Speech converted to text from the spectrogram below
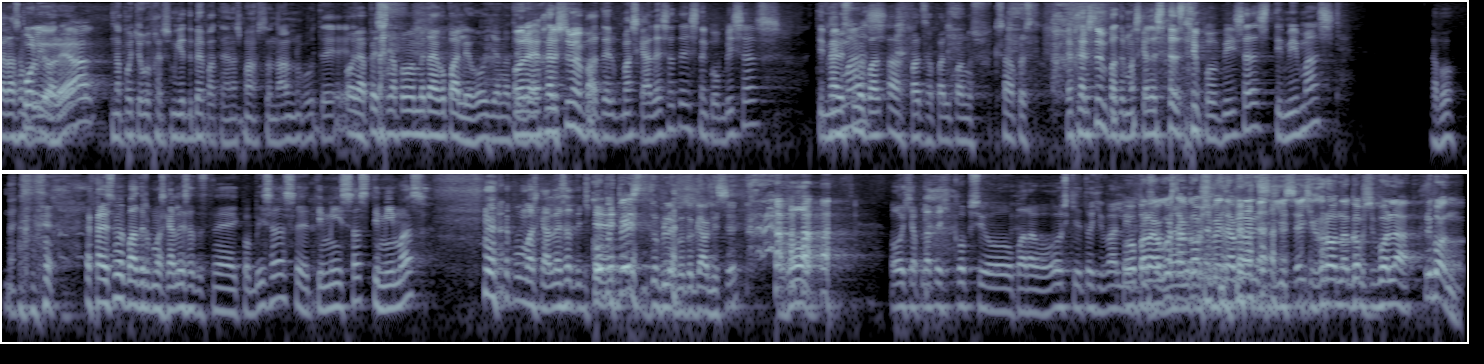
Περάσαμε Πολύ ωραία. Να πω κι εγώ ευχαριστούμε γιατί δεν πέπατε ένας πάνω στον άλλον. Οπότε... Ωραία, πες να πούμε μετά εγώ πάλι εγώ για να Ωραία, τελειώσω. ευχαριστούμε Πάτερ που μας καλέσατε στην εκπομπή σας. Τιμή Ευχαριστούμε. μας. πα- Α, πάτησα πάλι πάνω σου. Ξαναπες το. Ευχαριστούμε Πάτερ που μας καλέσατε στην εκπομπή σας. Τιμή μας. Να πω. Ναι. Ευχαριστούμε, Πάντρε, που μας καλέσατε στην εκπομπή σας. Ε, τιμή σας, τιμή μας. που μας καλέσατε και... Κόπη πέστη το βλέπω το κάνεις. Ε. Εγώ. Όχι, απλά το έχει κόψει ο παραγωγός και το έχει βάλει... Ο πίσω παραγωγός να θα είναι- κόψει μετά, μην ανησυχεί. Έχει χρόνο να κόψει πολλά. Λοιπόν,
